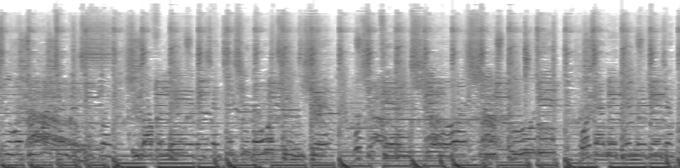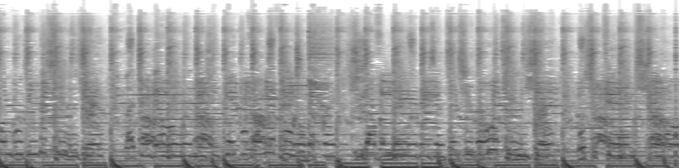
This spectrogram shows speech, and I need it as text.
是我最完整的智慧，细胞分裂的像真实的我倾斜。我是天蝎，我是蝴蝶，活在每天每天绽放不尽的世界。来冲掉我为你心肺不方便复合的肺，细胞分裂的像真实的我倾斜。我是天蝎。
